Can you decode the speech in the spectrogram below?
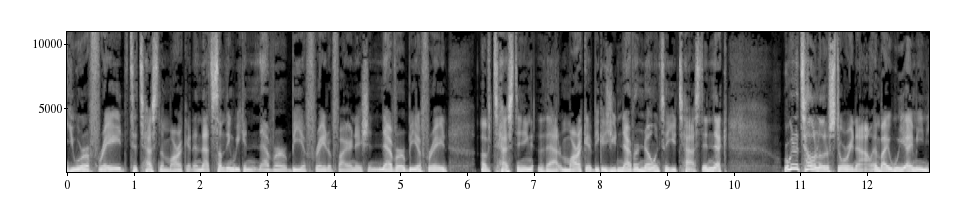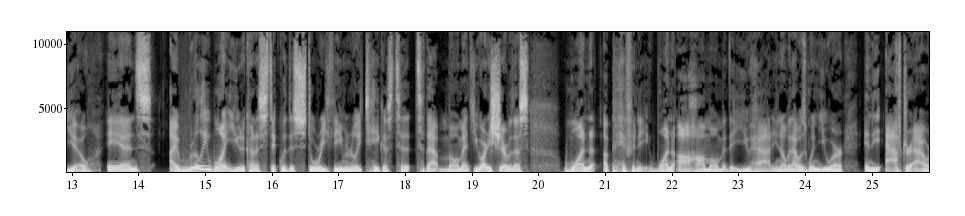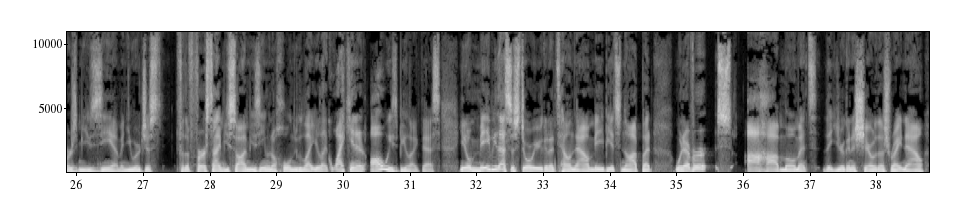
you were afraid to test the market. And that's something we can never be afraid of, Fire Nation. Never be afraid of testing that market because you never know until you test. And Nick, we're going to tell another story now. And by we, I mean you. And I really want you to kind of stick with this story theme and really take us to, to that moment. You already shared with us one epiphany, one aha moment that you had. You know, that was when you were in the after hours museum and you were just for the first time you saw a museum in a whole new light. You're like, why can't it always be like this? You know, maybe that's the story you're going to tell now. Maybe it's not, but whatever aha moments that you're going to share with us right now,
